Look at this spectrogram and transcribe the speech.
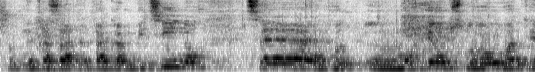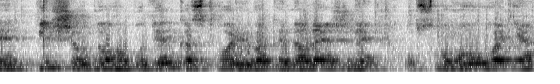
щоб не казати так амбіційно, це е, могти обслуговувати більше одного будинка, створювати належне обслуговування,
